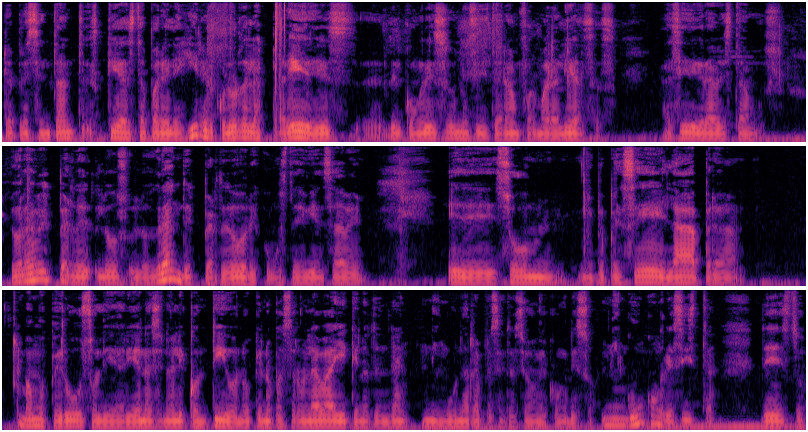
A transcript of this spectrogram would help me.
representantes que hasta para elegir el color de las paredes eh, del Congreso necesitarán formar alianzas. Así de grave estamos. Los, los, grandes perdedores, como ustedes bien saben, eh, son el PPC, el APRA, Vamos Perú, Solidaridad Nacional y Contigo, ¿no? que no pasaron la valle y que no tendrán ninguna representación en el Congreso. Ningún congresista de estos,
